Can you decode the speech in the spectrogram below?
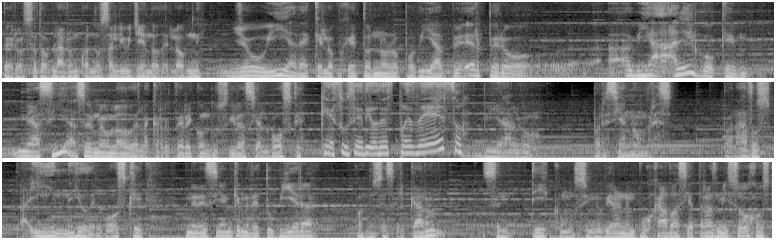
pero se doblaron cuando salí huyendo del ovni. Yo huía de aquel objeto, no lo podía ver, pero había algo que me hacía hacerme a un lado de la carretera y conducir hacia el bosque. ¿Qué sucedió después de eso? Vi algo. Parecían hombres, parados ahí en medio del bosque. Me decían que me detuviera. Cuando se acercaron, sentí como si me hubieran empujado hacia atrás mis ojos.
